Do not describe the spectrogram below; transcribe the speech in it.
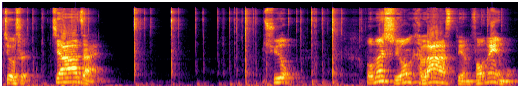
就是加载驱动。我们使用 class 点 for name。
